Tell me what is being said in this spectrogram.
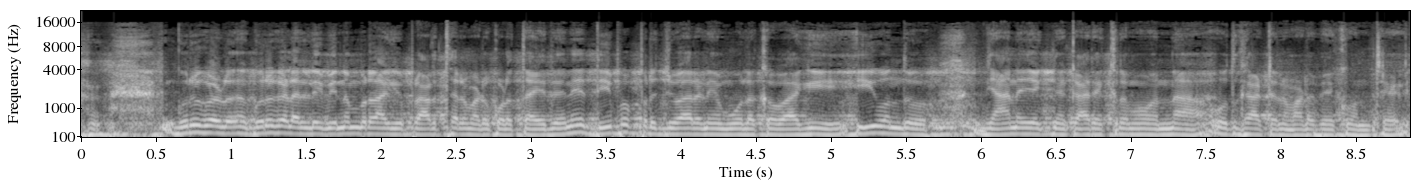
ಗುರುಗಳು, ಗುರುಗಳಲ್ಲಿ ವಿನಮ್ರರಾಗಿ ಪ್ರಾರ್ಥನೆ ಮಾಡಿಕೊಳ್ತಾ ಇದ್ದೇನೆ. ದೀಪ ಪ್ರಜ್ವಾಲನೆಯ ಮೂಲಕವಾಗಿ ಈ ಒಂದು ಜ್ಞಾನಯಜ್ಞ ಕಾರ್ಯಕ್ರಮವನ್ನು ಉದ್ಘಾಟನೆ ಮಾಡಬೇಕು ಅಂತೇಳಿ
